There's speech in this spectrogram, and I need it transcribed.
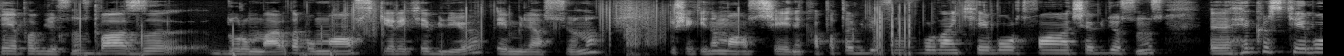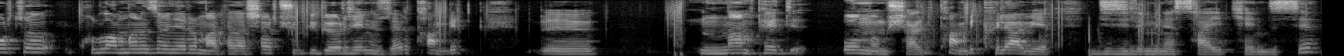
şey yapabiliyorsunuz. Bazı durumlarda bu mouse gerekebiliyor emülasyonu. Bu şekilde mouse şeyini kapatabiliyorsunuz. Buradan keyboard falan açabiliyorsunuz. E, Hackers keyboard'u kullanmanızı öneririm arkadaşlar. Çünkü göreceğiniz üzere tam bir e, numpad olmamış halde tam bir klavye dizilimine sahip kendisi.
